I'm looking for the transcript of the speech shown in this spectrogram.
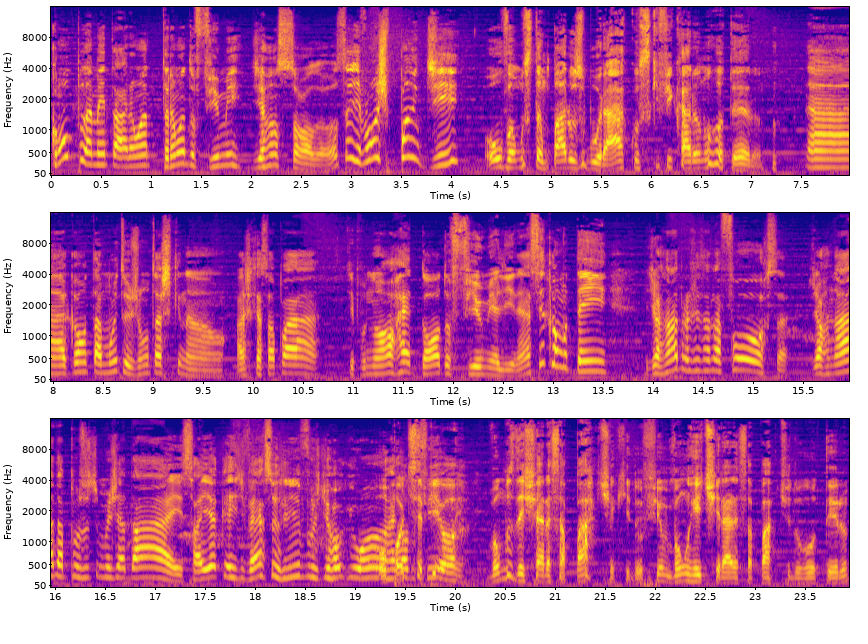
complementarão a trama do filme de Han Solo. Ou seja, vão expandir. Ou vamos tampar os buracos que ficaram no roteiro. Ah, como tá muito junto, acho que não. Acho que é só pra, tipo, no ao redor do filme ali, né? Assim como tem Jornada para Despertar da Força, Jornada pros Últimos Jedi, saiu aqueles diversos livros de Rogue One ao Ou pode ser pior. Vamos deixar essa parte aqui do filme, vamos retirar essa parte do roteiro,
